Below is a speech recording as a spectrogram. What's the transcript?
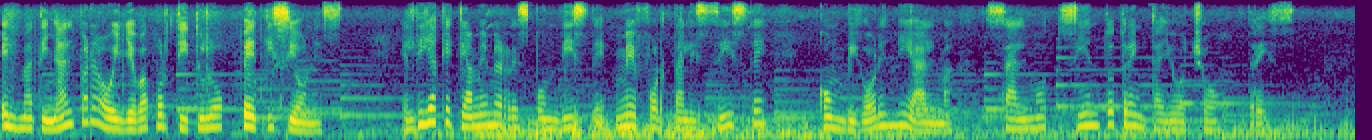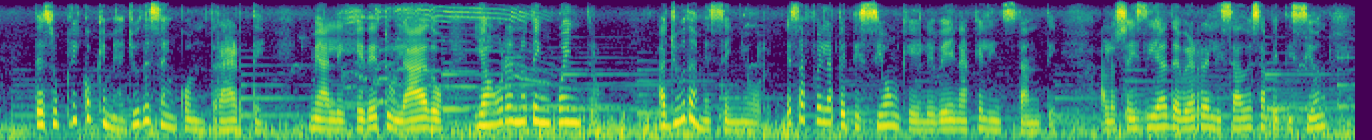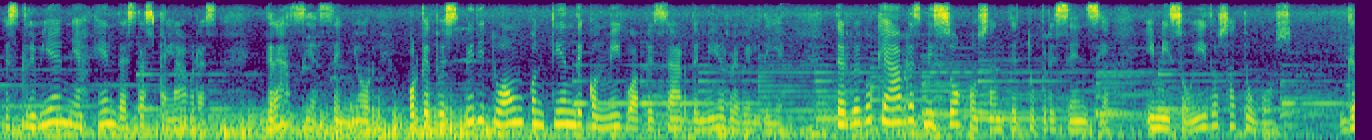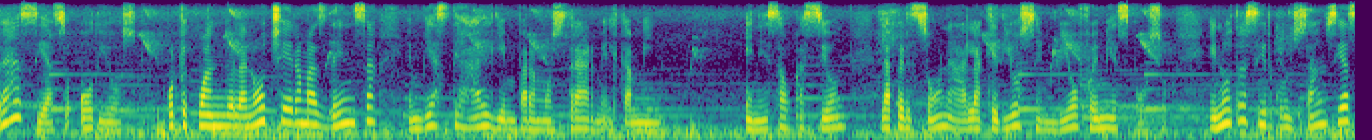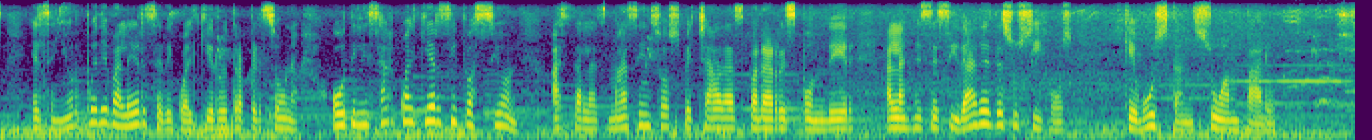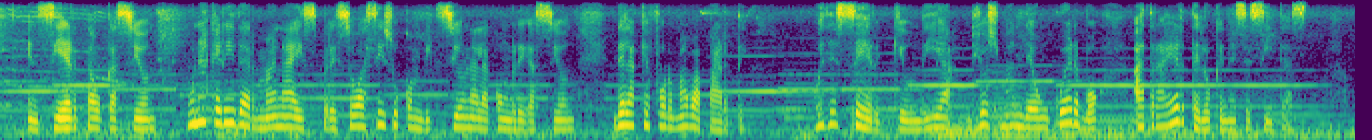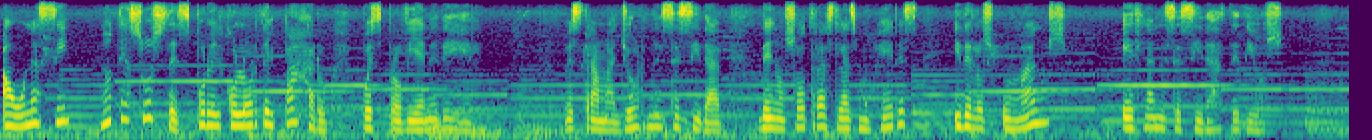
El matinal para hoy lleva por título Peticiones. El día que clamé me respondiste, me fortaleciste con vigor en mi alma. Salmo 138, 3. Te suplico que me ayudes a encontrarte. Me alejé de tu lado y ahora no te encuentro. Ayúdame, Señor. Esa fue la petición que elevé en aquel instante. A los seis días de haber realizado esa petición, escribí en mi agenda estas palabras. Gracias, Señor, porque tu espíritu aún contiende conmigo a pesar de mi rebeldía. Te ruego que abras mis ojos ante tu presencia y mis oídos a tu voz. Gracias, oh Dios, porque cuando la noche era más densa, enviaste a alguien para mostrarme el camino. En esa ocasión, la persona a la que Dios envió fue mi esposo. En otras circunstancias, el Señor puede valerse de cualquier otra persona o utilizar cualquier situación, hasta las más insospechadas, para responder a las necesidades de sus hijos que buscan su amparo. En cierta ocasión, una querida hermana expresó así su convicción a la congregación de la que formaba parte. Puede ser que un día Dios mande a un cuervo a traerte lo que necesitas. Aún así, no te asustes por el color del pájaro, pues proviene de él. Nuestra mayor necesidad de nosotras las mujeres y de los humanos es la necesidad de Dios.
